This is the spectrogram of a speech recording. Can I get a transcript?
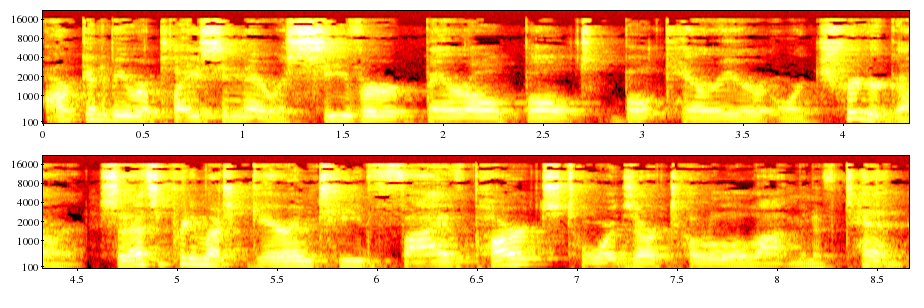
aren't going to be replacing their receiver, barrel, bolt, bolt carrier, or trigger guard. So that's a pretty much guaranteed five parts towards our total allotment of 10.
